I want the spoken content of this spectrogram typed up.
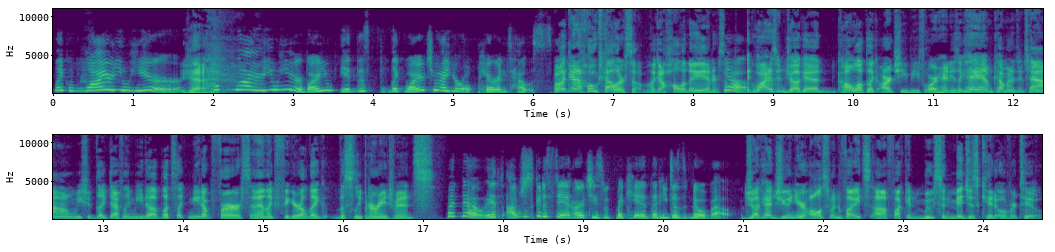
like, why are you here? Yeah. Why are you here? Why are you in this? Like, why aren't you at your parents' house? Or like at a hotel or something, like a holiday inn or something. Yeah. Like, why doesn't Jughead call up like Archie beforehand? He's like, Hey, I'm coming into town. We should like definitely meet up. Let's like meet up first and then like figure out like the sleeping arrangements. But no, it's I'm just gonna stay at Archie's with my kid that he doesn't know about. Jughead Jr. also invites uh fucking Moose and Midge's kid over too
